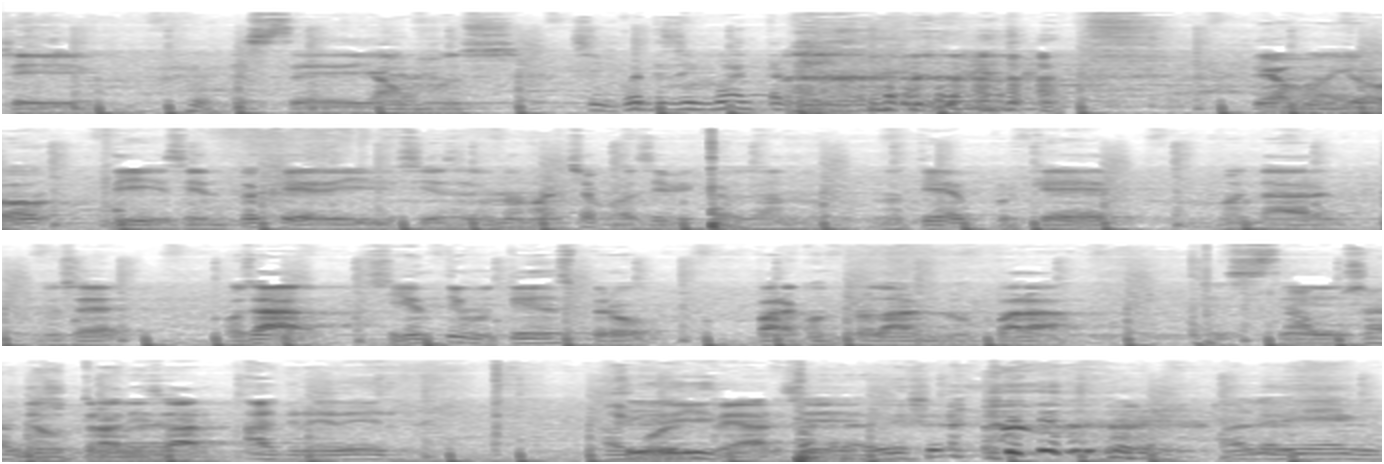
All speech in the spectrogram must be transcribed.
sí, este, digamos, 50 y 50. como- digamos, yo di, siento que di, si es una marcha pacífica, o sea, no, no tiene por qué mandar, no sé, o sea, sí antimotines, pero para controlar, no para este, Abusar de Agreder. golpear, sí. Hable bien.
